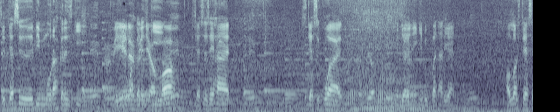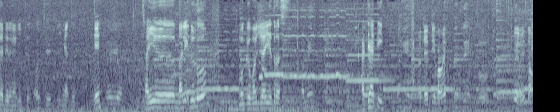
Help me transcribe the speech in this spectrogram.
sentiasa dimurahkan rezeki. Amin. Amin, Dimurahkan amin, ya rezeki. Allah. Sentiasa sehat, Amin. sentiasa kuat kasih. menjalani kehidupan harian. Amin. Allah sentiasa ada dengan kita. Okey. Ingat tu. Okey? Ayo. Saya balik dulu. Moga maju jaya terus. Hati-hati. Okey. Hati-hati bang eh. Nanti. Eh, lain tak?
